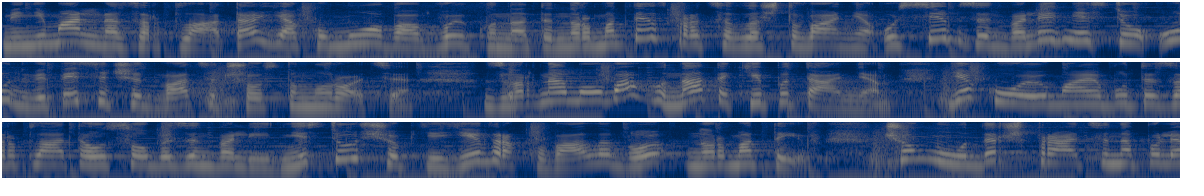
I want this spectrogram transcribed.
мінімальна зарплата як умова виконати норматив працевлаштування осіб з інвалідністю у 2026 році. Звернемо увагу на такі питання: якою має бути зарплата особи з інвалідністю, щоб її врахували в норматив? Чому держпраці наполягає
